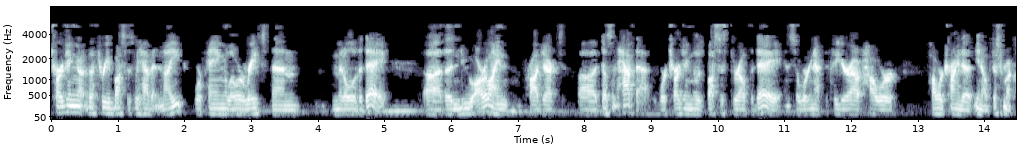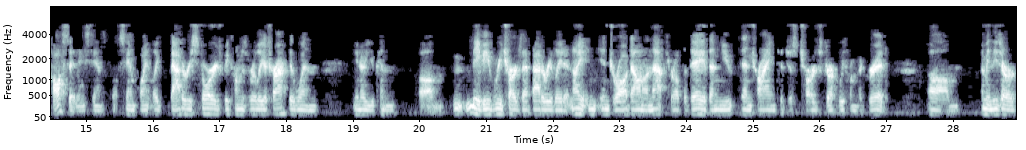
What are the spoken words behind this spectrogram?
charging the three buses we have at night. We're paying lower rates than middle of the day. Uh, the new R line project uh, doesn't have that. We're charging those buses throughout the day, and so we're going to have to figure out how we're how we're trying to, you know, just from a cost saving standpoint, like battery storage becomes really attractive when, you know, you can um, maybe recharge that battery late at night and, and, draw down on that throughout the day than you than trying to just charge directly from the grid. Um, I mean, these are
